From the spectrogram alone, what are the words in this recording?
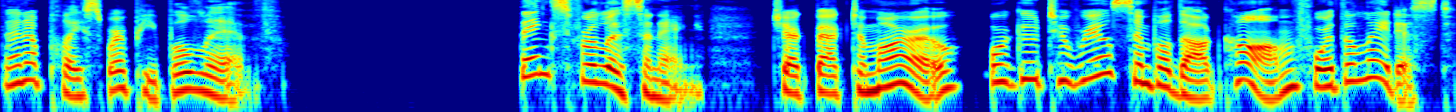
than a place where people live. Thanks for listening. Check back tomorrow or go to realsimple.com for the latest.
